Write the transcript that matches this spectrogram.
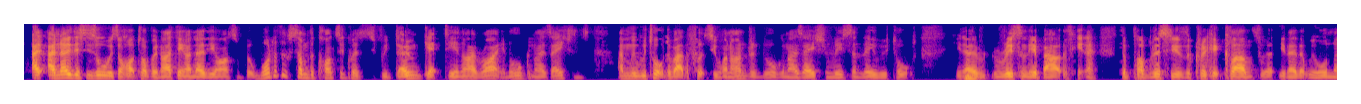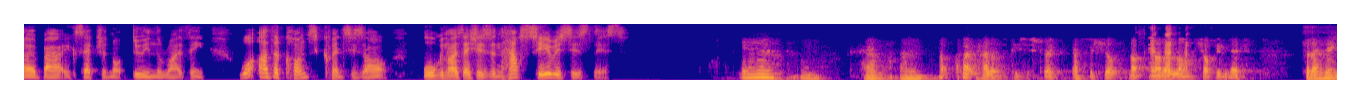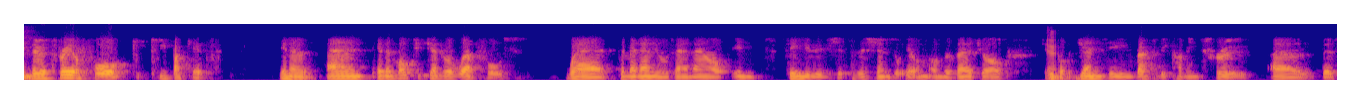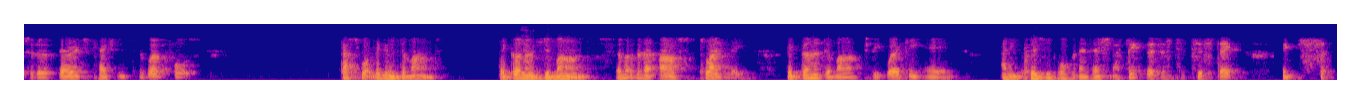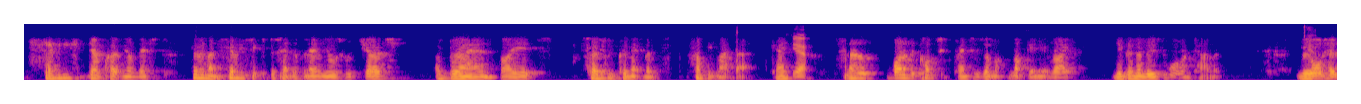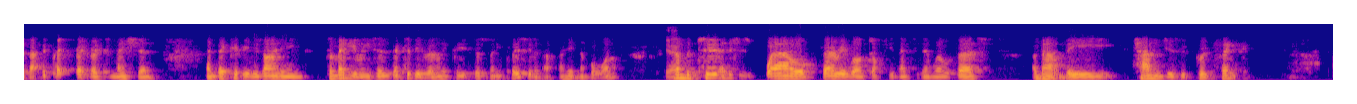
I, I, know this is always a hot topic, and I think I know the answer. But what are the, some of the consequences if we don't get D&I right in organisations? I mean, we talked about the FTSE 100 organisation recently. We've talked, you know, recently about you know the publicity of the cricket club, you know, that we all know about, etc. Not doing the right thing. What other consequences are organisations, and how serious is this? Yeah, um, not quite how long a piece of string, that's for sure. Not not a long shopping list, but I think there are three or four key buckets you know, and in a multi-general workforce where the millennials are now in senior leadership positions or on, on the verge of, yeah. you've got Gen Z rapidly coming through uh, the sort of their education into the workforce. That's what they're going to demand. They're going to demand. They're not going to ask politely. They're going to demand to be working in an inclusive organization. I think there's a statistic. I think 70. Don't quote me on this. Something like 76% of millennials would judge a brand by its social commitments, something like that. Okay. Yeah. So one of the consequences of not getting it right, you're going to lose the war on talent. We all heard about the Great, great Resignation, and they could be resigning for many reasons. They could be resigning because it's just not inclusive enough. I think number one. Yeah. Number two, and this is well, very well documented and well versed about the challenges with groupthink.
